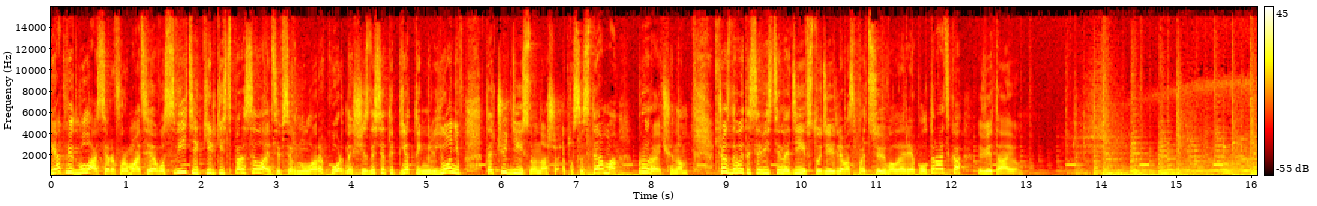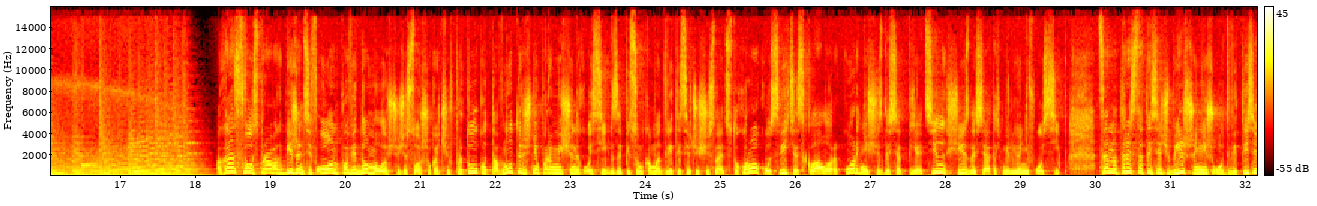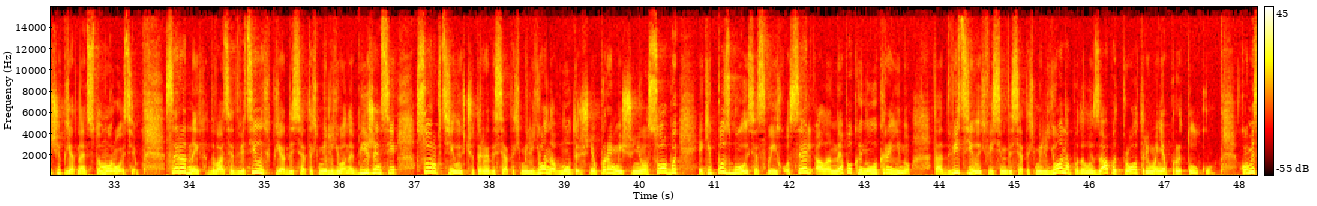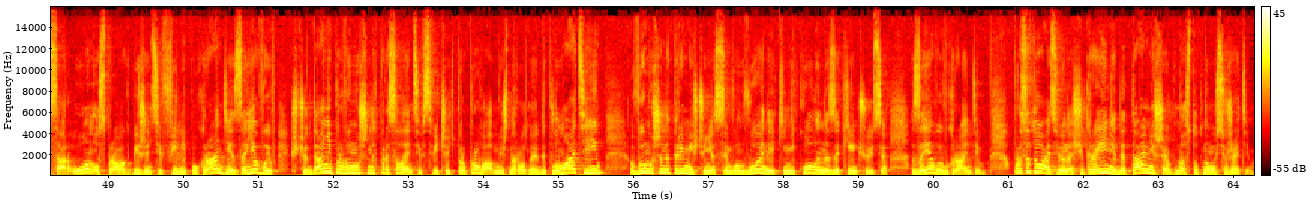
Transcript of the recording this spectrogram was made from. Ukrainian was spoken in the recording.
Як відбулася реформація в освіті? Кількість переселенців сягнула рекордних 65 мільйонів. Та чи дійсно наша екосистема приречена? Час дивитися вісті надії в студії для вас працює Валерія Полтрацька. Вітаю. Агентство у справах біженців ООН повідомило, що число шукачів притулку та внутрішньо переміщених осіб за підсумками 2016 року у світі склало рекордні 65,6 мільйонів осіб. Це на 300 тисяч більше ніж у 2015 році. Серед них 22,5 мільйона біженці, 40,4 мільйона внутрішньо переміщені особи, які позбулися своїх осель, але не покинули країну, та 2,8 мільйона подали запит про отримання притулку. Комісар ООН у справах біженців Філіппо Гранді заявив, що дані про вимушених переселенців свідчать про провал міжнародної дипломатії. Вимушене переміщення символ воїн, які ніколи не закінчуються, заявив Гранді. Про ситуацію у нашій країні детальніше в наступному сюжеті.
